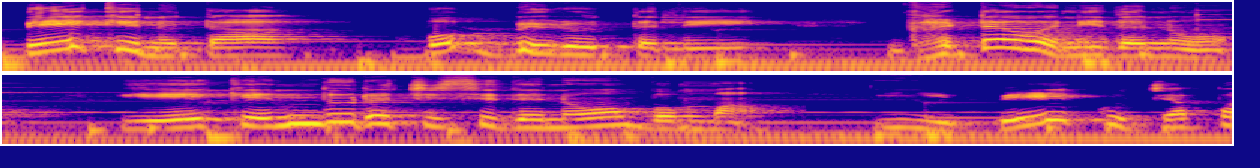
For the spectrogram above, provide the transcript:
ಬೇಕೆನ್ನುತ್ತಾ? ಬೊಬ್ಬಿಡುತ್ತಲಿ ಘಟವನಿದನು. ಏಕೆಂದು ರಚಿಸಿದೆನೋ ಬೊಮ್ಮ? ಈ ಬೇಕು ಜಪ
